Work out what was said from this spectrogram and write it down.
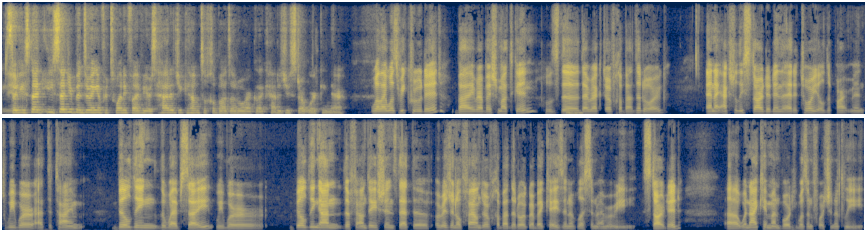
Yeah. So you said you said you've been doing it for 25 years. How did you come to Chabad.org? Like how did you start working there? Well, I was recruited by Rabbi Shmotkin, who's the mm-hmm. director of Chabad.org. And I actually started in the editorial department. We were at the time building the website. We were building on the foundations that the original founder of Chabad.org, Rabbi Kazen of blessed memory, started. Uh, when I came on board, he was unfortunately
